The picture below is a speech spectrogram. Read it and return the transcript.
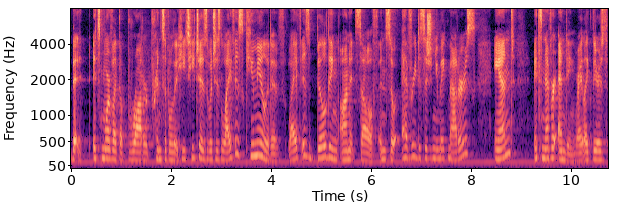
that it's more of like a broader principle that he teaches, which is life is cumulative. Life is building on itself. And so every decision you make matters and it's never ending, right? Like there's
